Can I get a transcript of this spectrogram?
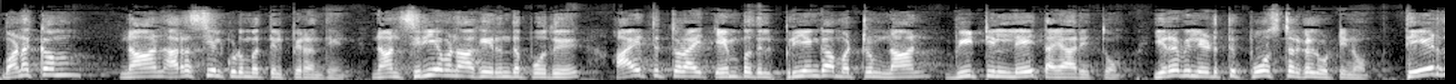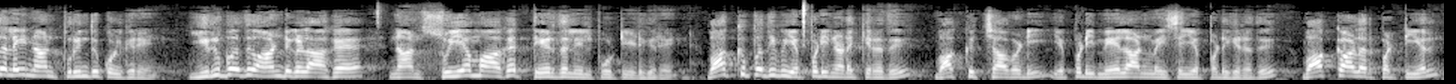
வணக்கம். நான் அரசியல் குடும்பத்தில் பிறந்தேன். நான் சிறியவனாக இருந்தபோது ஆயிரத்தி தொள்ளாயிரத்தி எண்பதில் பிரியங்கா மற்றும் நான் வீட்டிலே தயாரித்தோம். இரவில் எடுத்து போஸ்டர்கள் ஒட்டினோம். தேர்தலை நான் புரிந்து கொள்கிறேன். இருபது ஆண்டுகளாக நான் சுயமாக தேர்தலில் போட்டியிடுகிறேன். வாக்குப்பதிவு எப்படி நடக்கிறது? வாக்குச்சாவடி எப்படி மேலாண்மை செய்யப்படுகிறது? வாக்காளர் பட்டியல்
